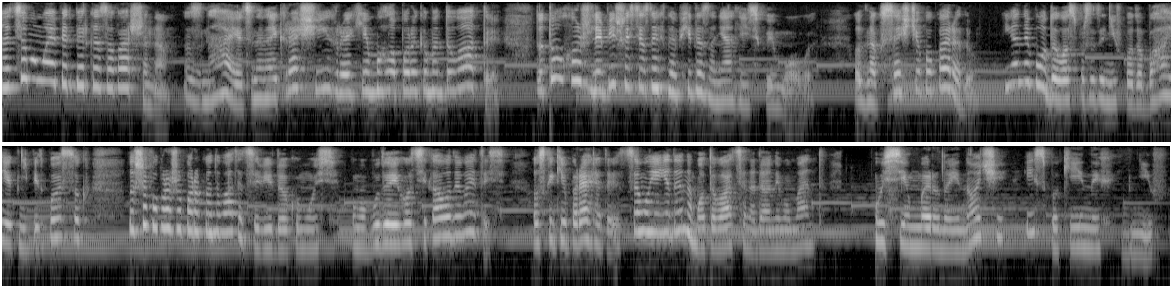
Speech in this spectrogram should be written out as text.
На цьому моя підбірка завершена. Знаю, це не найкращі ігри, які я могла порекомендувати. До того ж, для більшості з них необхідне знання англійської мови. Однак все ще попереду. Я не буду вас просити ні вподобайок, ні підписок, лише попрошу порекомендувати це відео комусь, кому буде його цікаво дивитись, оскільки перегляди це моя єдина мотивація на даний момент. Усім мирної ночі і спокійних днів.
